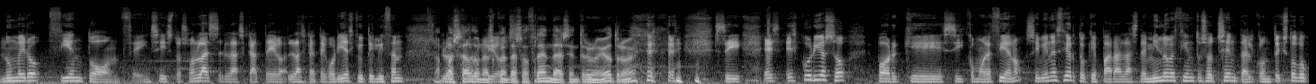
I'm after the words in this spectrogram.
número 111. Insisto, son las, las, categorías que utilizan... Han pasado unas cuantas ofrendas entre uno y otro, ¿eh? sí, es, es curioso porque, sí, como decía, ¿no? Si bien es cierto que para las de 1980 el contexto documental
